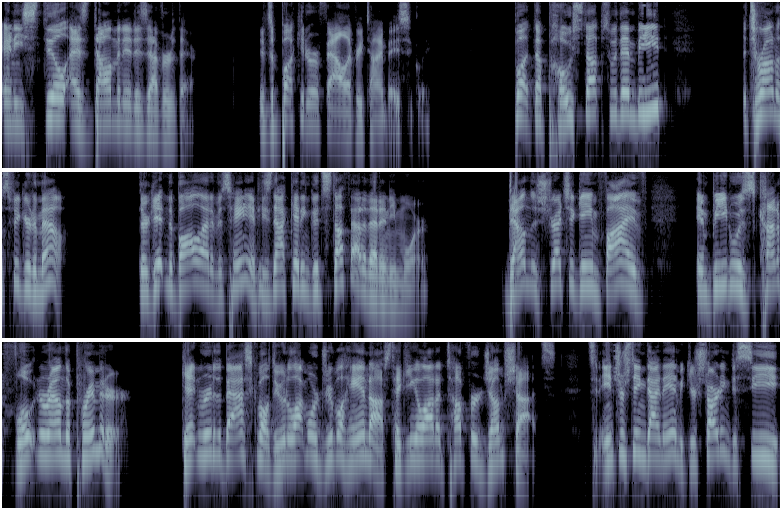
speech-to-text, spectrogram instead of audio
and he's still as dominant as ever there. It's a bucket or a foul every time, basically. But the post ups with Embiid, Toronto's figured him out. They're getting the ball out of his hand. He's not getting good stuff out of that anymore. Down the stretch of game five, Embiid was kind of floating around the perimeter, getting rid of the basketball, doing a lot more dribble handoffs, taking a lot of tougher jump shots. It's an interesting dynamic. You're starting to see,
